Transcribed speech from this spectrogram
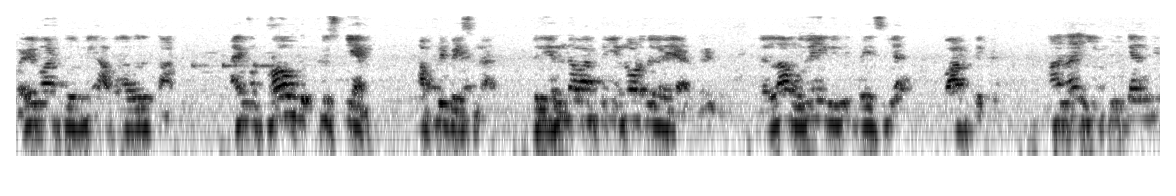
வழிபாட்டு உரிமை அவரவர் தான் ஐ எம் ப்ரௌட் கிறிஸ்டியன் அப்படி பேசினார். இது எந்த வார்த்தையும் என்னோடது கிடையாது. இதெல்லாம் உதயநிதி பேசிய வார்த்தைகள். ஆனா if you can be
